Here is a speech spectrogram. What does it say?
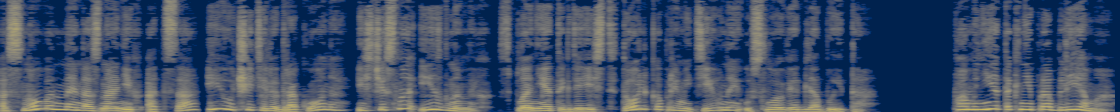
основанное на знаниях отца и учителя дракона из числа изгнанных с планеты, где есть только примитивные условия для быта. По мне так не проблема.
